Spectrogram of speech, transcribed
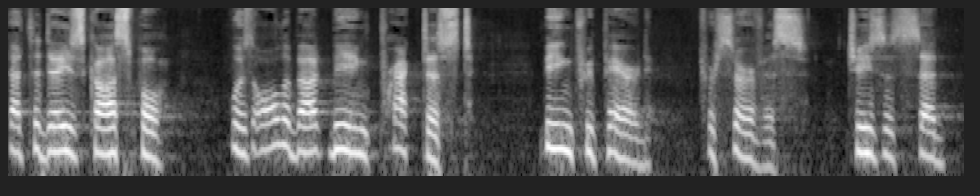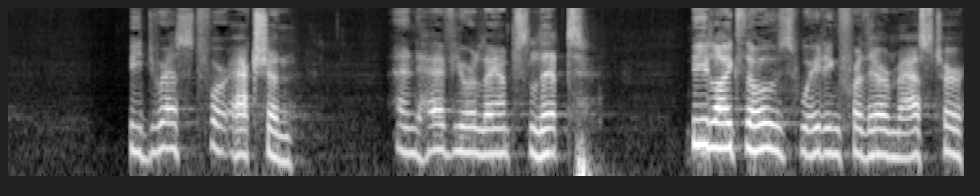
that today's gospel was all about being practiced, being prepared for service. Jesus said, Be dressed for action and have your lamps lit. Be like those waiting for their master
